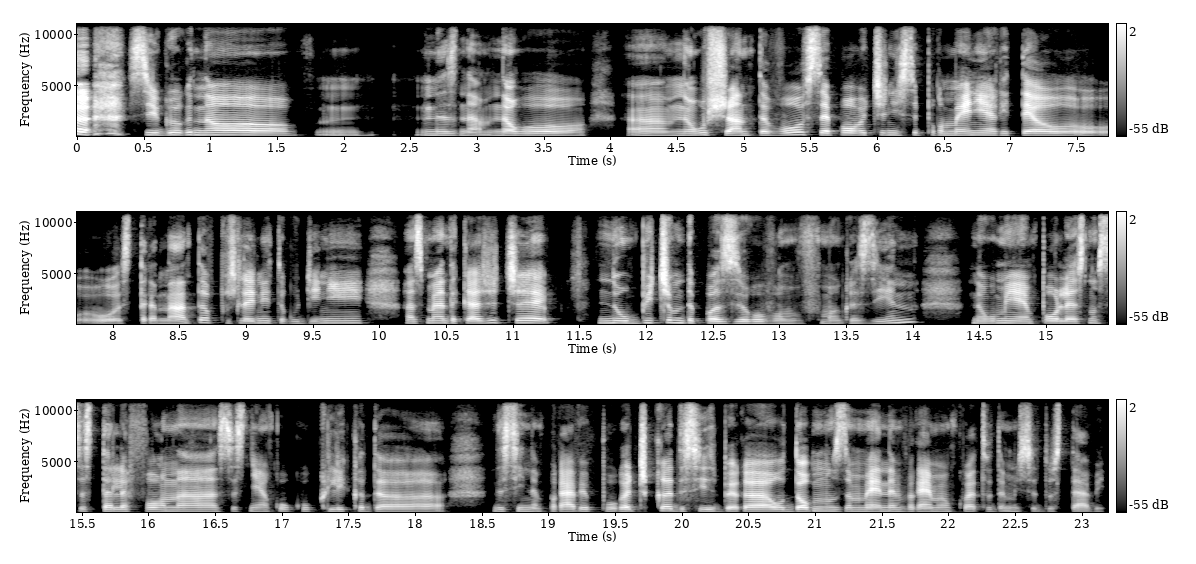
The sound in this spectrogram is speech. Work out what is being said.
Сигурно, не знам, много, много шантаво. Все повече ни се променя ритейл страната. В последните години аз смея да кажа, че не обичам да пазарувам в магазин. Много ми е по-лесно с телефона, с няколко клика да, да си направя поръчка, да си избера удобно за мен време, в което да ми се достави.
